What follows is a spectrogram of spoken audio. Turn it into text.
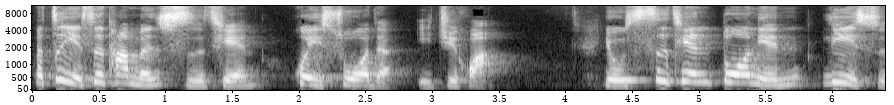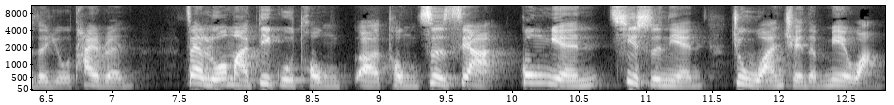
那这也是他们死前会说的一句话。有四千多年历史的犹太人，在罗马帝国统啊统治下，公元七十年就完全的灭亡。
